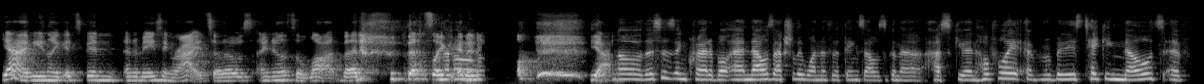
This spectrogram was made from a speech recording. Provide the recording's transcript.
yeah, I mean, like it's been an amazing ride. So that was, I know it's a lot, but that's like no. an yeah. No, this is incredible. And that was actually one of the things I was going to ask you. And hopefully everybody's taking notes if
